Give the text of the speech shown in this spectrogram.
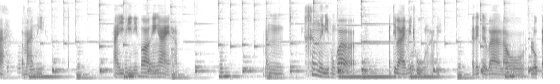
อะประมาณนี้อะ EP นี้ก็ง่ายๆครับ มันเครื่องมือนี้ผมก็ ธิบายไม่ถูกนะครับนี่แต่ถ้าเกิดว่าเราลบไป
